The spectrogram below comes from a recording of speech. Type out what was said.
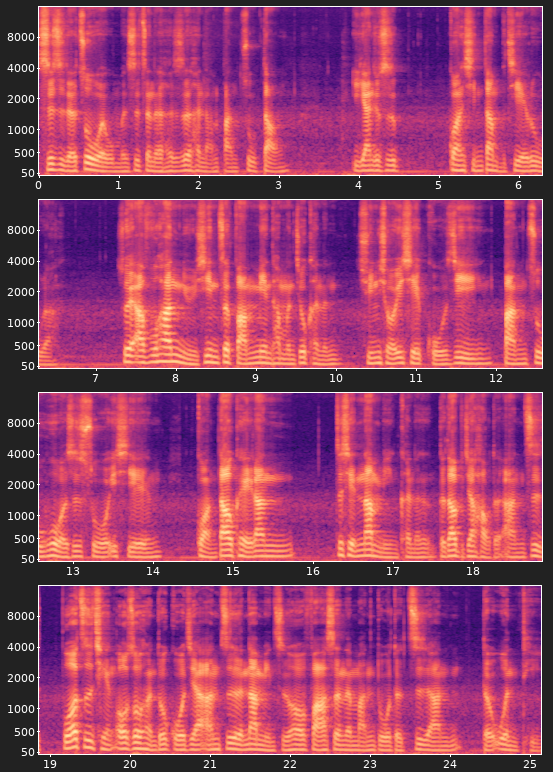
实质的作为，我们是真的还是很难帮助到，一样就是关心但不介入了。所以阿富汗女性这方面，他们就可能寻求一些国际帮助，或者是说一些管道，可以让这些难民可能得到比较好的安置。不过之前欧洲很多国家安置了难民之后，发生了蛮多的治安的问题，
